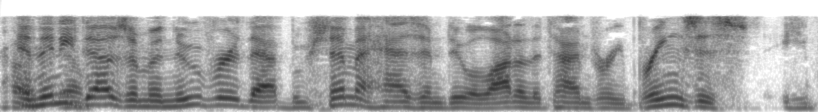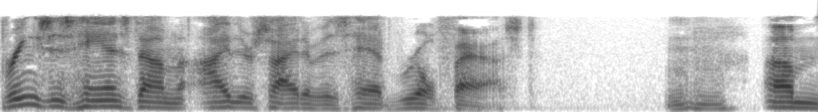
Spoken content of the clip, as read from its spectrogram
and then he does a maneuver that Buscema has him do a lot of the times, where he brings his he brings his hands down on either side of his head real fast. Mhm. Um,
